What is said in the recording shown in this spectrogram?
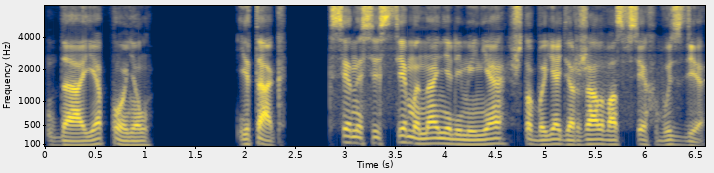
Да, я понял. Итак, ксеносистемы наняли меня, чтобы я держал вас всех в узде.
